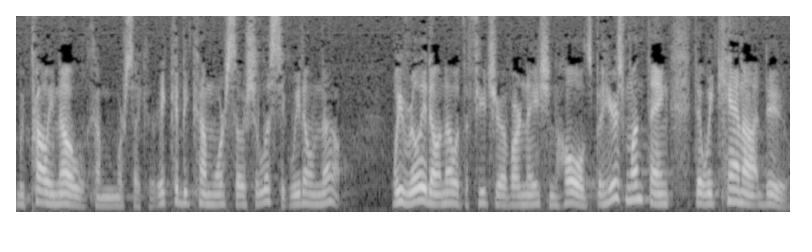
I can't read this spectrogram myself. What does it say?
We probably know it will become more secular. It could become more socialistic. We don't know. We really don't know what the future of our nation holds. But here's one thing that we cannot do.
